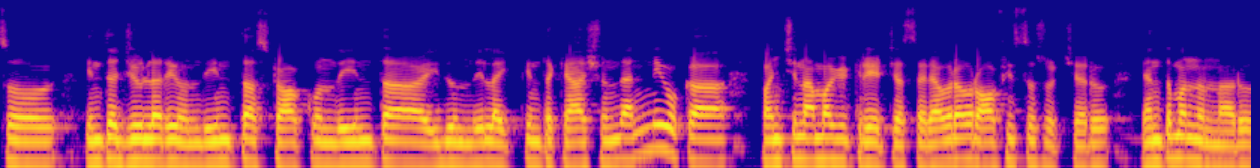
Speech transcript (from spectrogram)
సో ఇంత జ్యువెలరీ ఉంది ఇంత స్టాక్ ఉంది ఇంత ఇది ఉంది లైక్ ఇంత క్యాష్ ఉంది అన్నీ ఒక పంచనామాగా క్రియేట్ చేస్తారు. ఎవరెవరు ఆఫీసర్స్ వచ్చారు ఎంతమంది ఉన్నారు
